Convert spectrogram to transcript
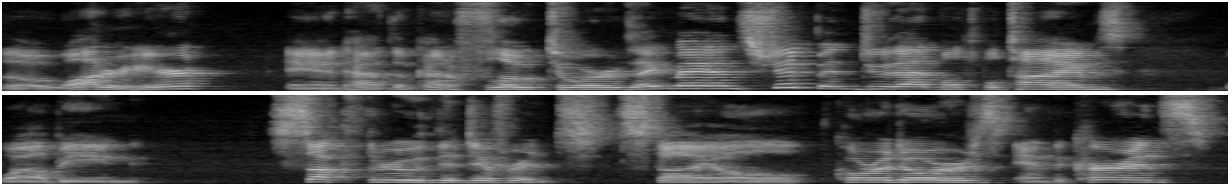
the water here, and have them kind of float towards Eggman's ship and do that multiple times while being sucked through the different style corridors and the currents.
